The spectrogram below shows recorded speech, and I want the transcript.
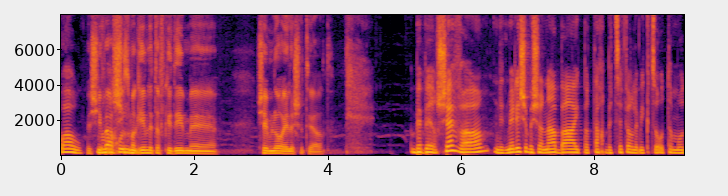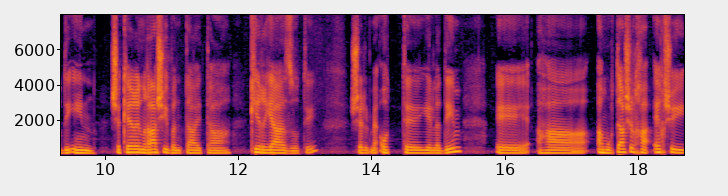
וואו. ו-7 אחוז מגיעים לתפקידים אה, שהם לא אלה שתיארת. בבאר שבע, נדמה לי שבשנה הבאה ייפתח בית ספר למקצועות המודיעין, שקרן רש"י בנתה את הקריה הזאתי, של מאות אה, ילדים. אה, העמותה שלך, איך שהיא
